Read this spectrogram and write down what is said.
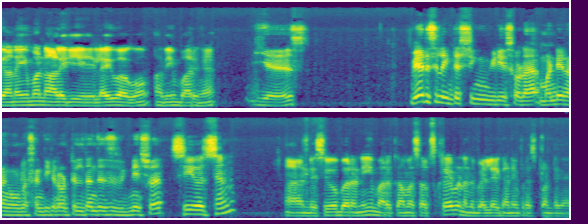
அநேகமாக நாளைக்கு லைவ் ஆகும். அதையும் பாருங்க. எஸ் வேறு சில இன்ட்ரெஸ்டிங் வீடியோஸோட மண்டே நாங்கள் உங்களை சந்திக்கிறோம். Till then this Vigneshwar Srivatsan and Sivabharani மறக்காமல் சப்ஸ்கிரைப் அந்த பெல் ஐக்கானே ப்ரெஸ் பண்ணுங்க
